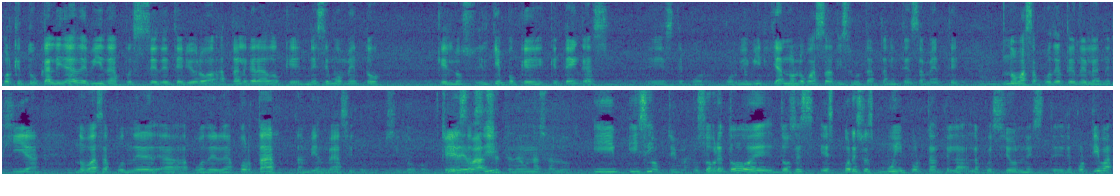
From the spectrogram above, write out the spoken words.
Porque tu calidad de vida pues se deterioró a tal grado que en ese momento que los, el tiempo que, que tengas este, por, por vivir ya no lo vas a disfrutar tan intensamente, no vas a poder tener la energía, no vas a poder, a, a poder aportar también, ¿verdad? si lo, si lo Sí, de base así. tener una salud Y, y sí, óptima. sobre todo, eh, entonces, es por eso es muy importante la, la cuestión este, deportiva.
